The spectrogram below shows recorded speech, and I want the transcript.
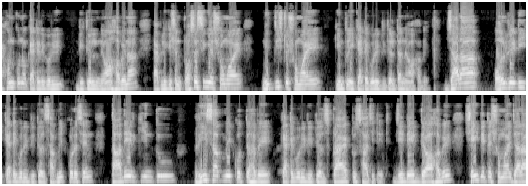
এখন কোনো ক্যাটাগরি ডিটেল নেওয়া হবে না। অ্যাপ্লিকেশন প্রসেসিং এর সময়, নির্দিষ্ট সময়ে কিন্তু এই ক্যাটাগরি ডিটেলটা নেওয়া হবে। যারা অলরেডি ক্যাটাগরি ডিটেল সাবমিট করেছেন, তাদের কিন্তু রিসাবমিট করতে হবে category details prior to such date যে ডেট দেওয়া হবে, সেই ডেটের সময় যারা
